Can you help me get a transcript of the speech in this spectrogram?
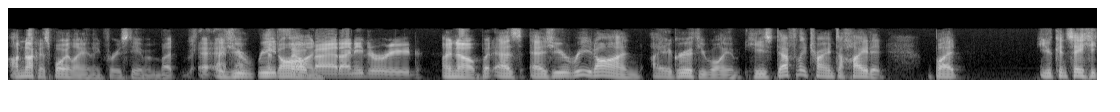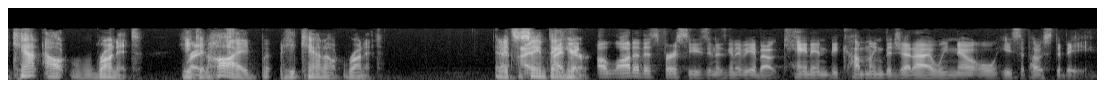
I'm not going to spoil anything for you, Stephen, but as you read it's on, so bad. I need to read. I know, but as as you read on, I agree with you, William. He's definitely trying to hide it, but you can say he can't outrun it. He Right. can hide, but he can't outrun it. And it's the I- same thing I here. Think a lot of this first season is going to be about Kanan becoming the Jedi we know he's supposed to be.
